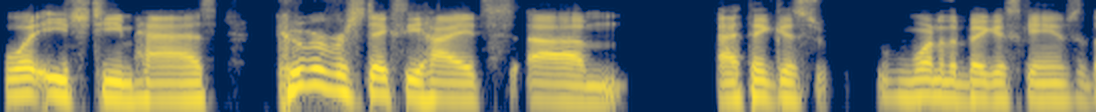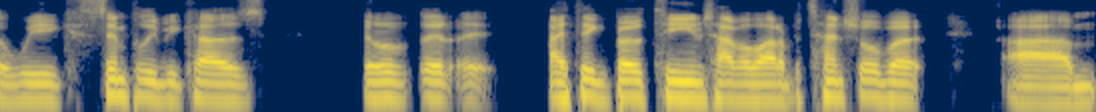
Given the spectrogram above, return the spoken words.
what each team has. Cooper versus Dixie Heights. Um, I think is one of the biggest games of the week simply because it, it, I think both teams have a lot of potential, but um,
